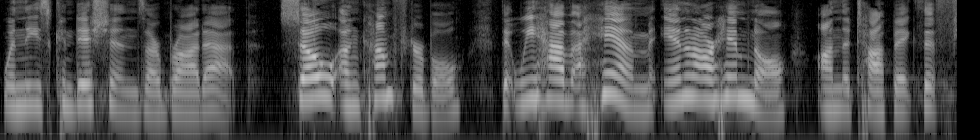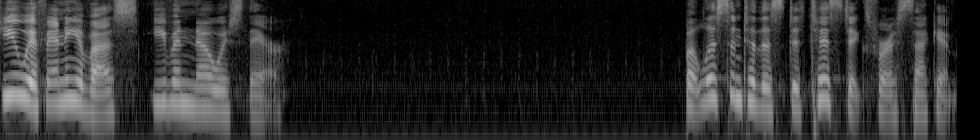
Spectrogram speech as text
when these conditions are brought up so uncomfortable that we have a hymn in our hymnal on the topic that few, if any of us, even know is there. But listen to the statistics for a second.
